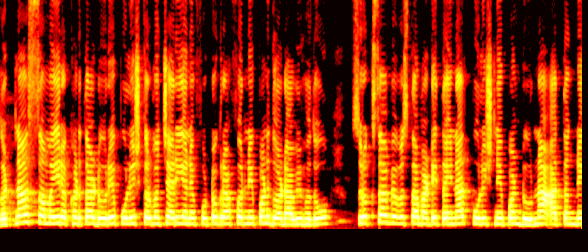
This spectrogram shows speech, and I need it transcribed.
ઘટના સમયે રખડતા ડોરે પોલીસ કર્મચારી અને ફોટોગ્રાફરને પણ દોડાવ્યો હતો. સુરક્ષા વ્યવસ્થા માટે તૈનાત પોલીસને પણ ઢોરના આતંકને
